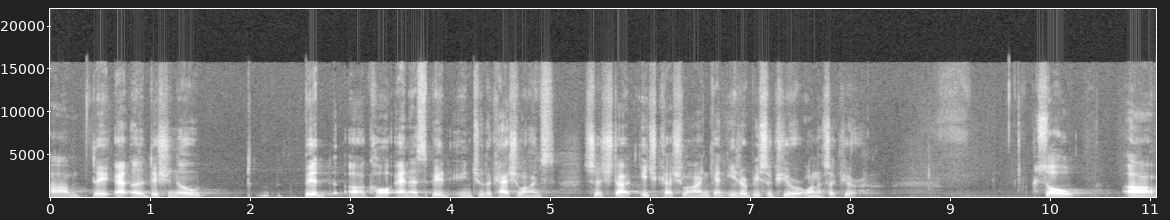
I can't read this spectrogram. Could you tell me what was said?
Um, they add additional bit uh, called NS bit into the cache lines such that each cache line can either be secure or unsecure. So uh,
